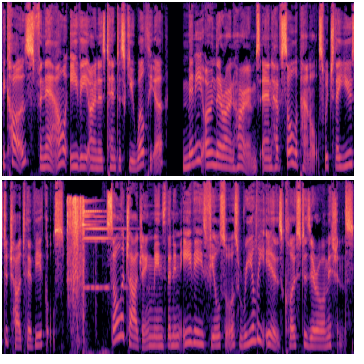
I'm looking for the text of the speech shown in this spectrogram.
Because, for now, EV owners tend to skew wealthier, many own their own homes and have solar panels, which they use to charge their vehicles. Solar charging means that an EV's fuel source really is close to zero emissions.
